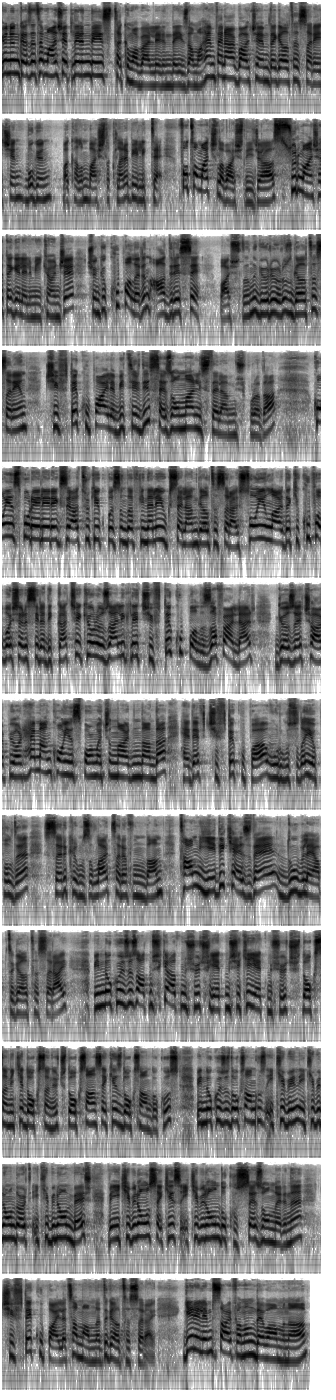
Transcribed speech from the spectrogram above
Günün gazete manşetlerindeyiz, takım haberlerindeyiz ama hem Fenerbahçe hem de Galatasaray için bugün bakalım başlıklara birlikte. Foto maçla başlayacağız. Sür manşete gelelim ilk önce. Çünkü kupaların adresi başlığını görüyoruz. Galatasaray'ın çifte kupayla bitirdiği sezonlar listelenmiş burada. Konya Spor'u eleyerek Ziraat Türkiye Kupası'nda finale yükselen Galatasaray son yıllardaki kupa başarısıyla dikkat çekiyor. Özellikle çifte kupalı zaferler göze çarpıyor. Hemen Konya Spor maçının ardından da hedef çifte kupa vurgusu da yapıldı. Sarı Kırmızılar tarafından tam 7 kez de duble yaptı Galatasaray. 1962-63, 72-73, 92-93, 98-99, 1999-2000, 2014-2015 ve 2018-2019 sezonlarını çifte kupayla tamamladı Galatasaray. Gelelim sayfanın devamına.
